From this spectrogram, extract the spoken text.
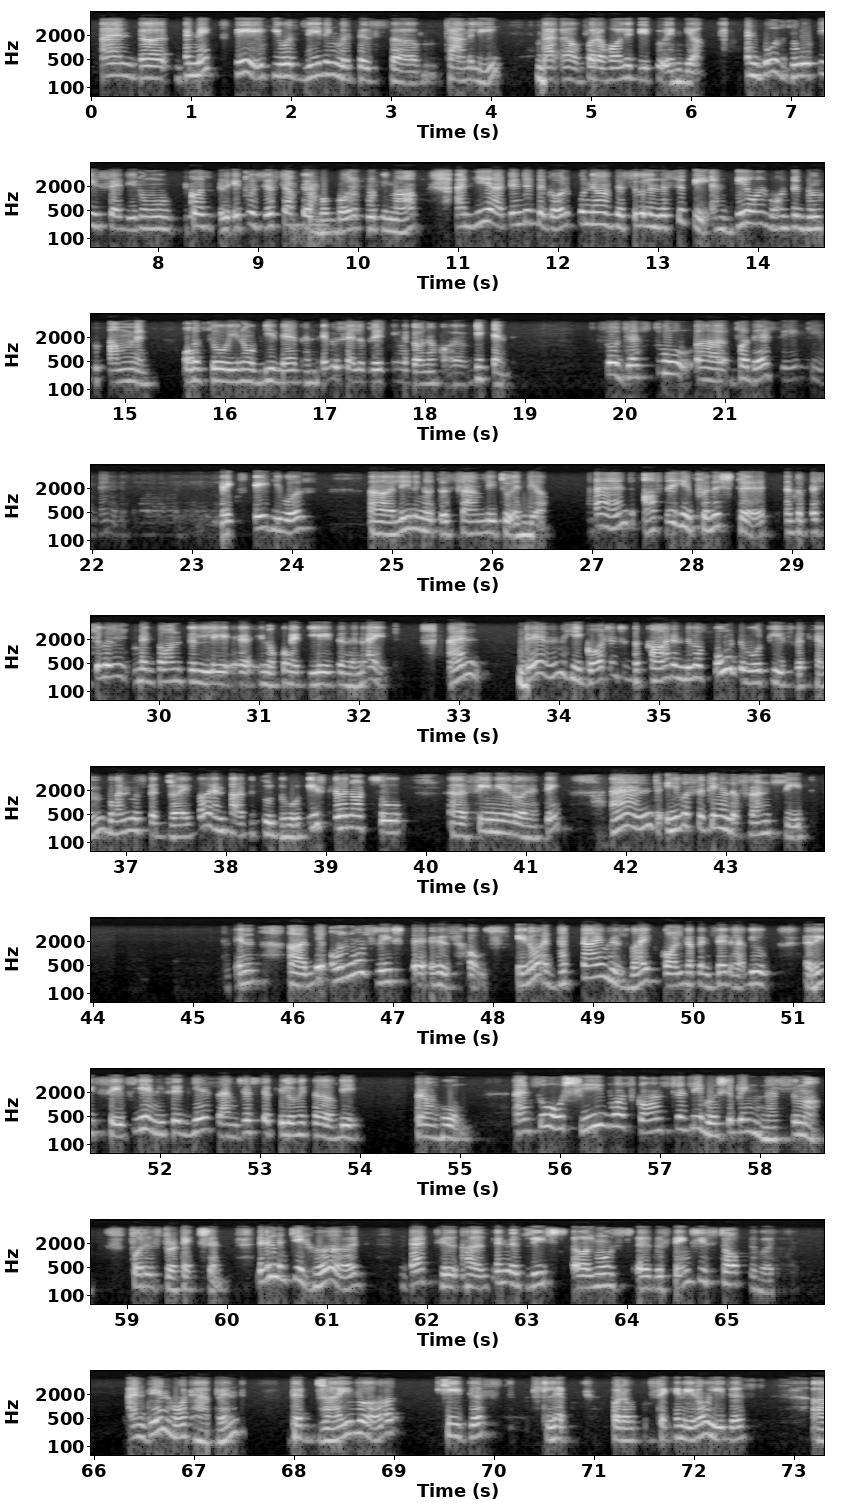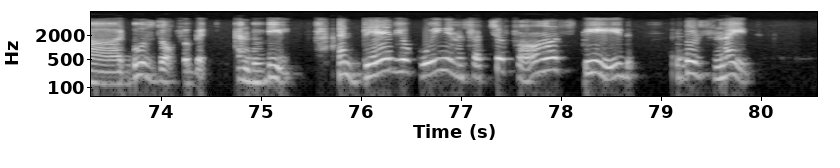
And uh, the next day he was leaving with his um, family back, uh, for a holiday to india and those devotees said you know because it was just after Gaurapurnima and he attended the Gaurapurnima festival in the city and they all wanted him to come and also you know be there and they were celebrating it on a weekend. So just to uh, for their sake he went. Next day he was uh, leaving with his family to india. And after he finished it and the festival went on till late, uh, you know quite late in the night and then he got into the car and there were four devotees with him. One was the driver and the other two devotees. They were not so uh, senior or anything. And he was sitting in the front seat. Then uh, they almost reached his house. You know at that time his wife called up and said have you reached safely? And he said yes i'm just a kilometer away from home. And so she was constantly worshipping Narsimha for his protection. Then when she heard that his husband has reached almost uh, this thing she stopped the bus. And then what happened? The driver he just slept for a second you know he just uh, dozed off a bit and the wheel. And there you're going in such a fast speed it was night.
